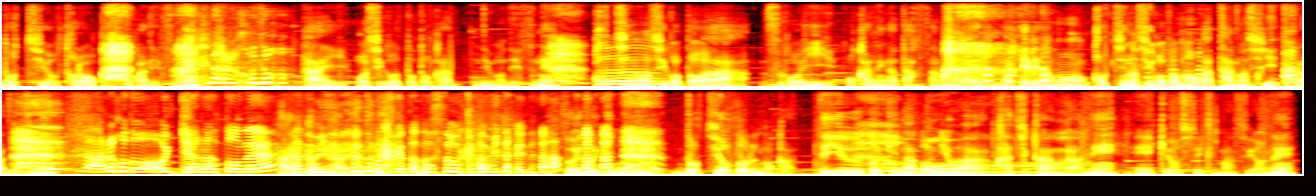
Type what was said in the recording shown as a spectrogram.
どっちを取ろうかとかですね。なるほど。はい。お仕事とかでもですね。こっちのお仕事はすごいお金がたくさんもらえるんだけれども こっちの仕事の方が楽しいとかですね。なるほど。ギャラとね、はいはいはいはい。どっちが楽しそうかみたいな。そういう時にどっちを取るのかっていう時などには価値観がね影響してきますよね。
